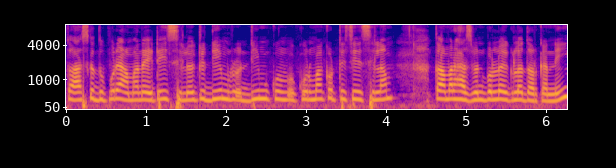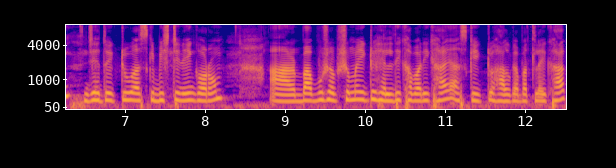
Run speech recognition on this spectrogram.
তো আজকে দুপুরে আমার এটাই ছিল, একটু ডিম ডিম কুরমা করতে চেয়েছিলাম। তো আমার হাজব্যান্ড বলল, এগুলো দরকার নেই, যেহেতু একটু আজকে বৃষ্টি নেই, গরম। আর বাবু সবসময় একটু হেলদি খাবারই খায়, আজকে একটু হালকা পাতলাই খাক।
